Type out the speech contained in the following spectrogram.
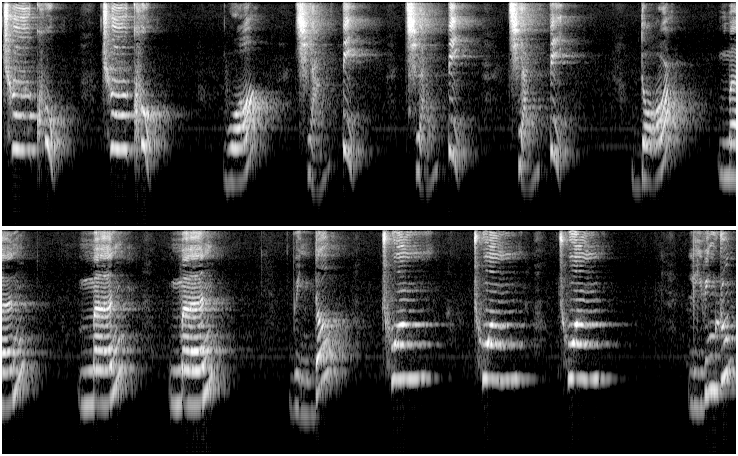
车库，车库。我墙壁，墙壁，墙壁。door 门，门，门。window 窗，窗，窗。living room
